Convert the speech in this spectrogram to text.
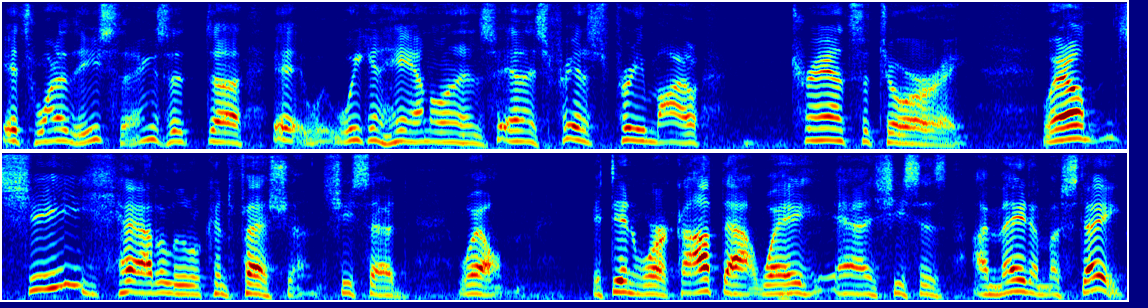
it's one of these things that uh, it, we can handle, and it's, and it's, it's pretty mild, transitory. Well, she had a little confession. She said, Well, it didn't work out that way. And she says, I made a mistake.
